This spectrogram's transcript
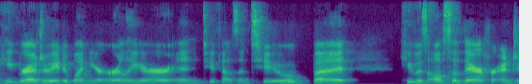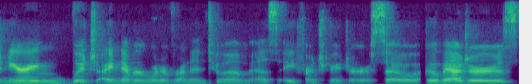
He graduated one year earlier in 2002, but he was also there for engineering, which I never would have run into him as a French major. So go Badgers.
